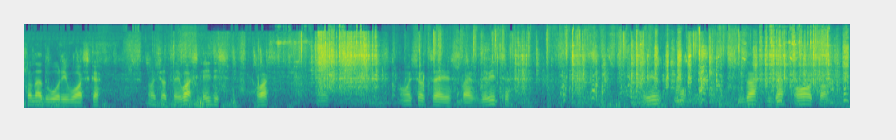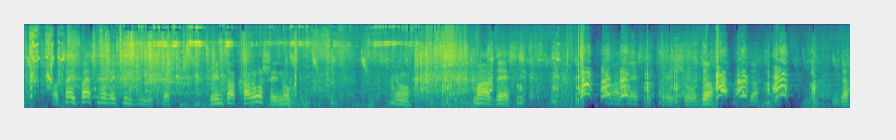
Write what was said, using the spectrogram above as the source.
що на дворі Васька. Ось оцей Васька, іди сюди. Вась. Ось, оцей ось пес, дивіться. Він. Да, да, о, так. Оцей пес може ті з'їсти. Він так хороший, ну. Мадестик. Мадестик прийшов. Да, да, да.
